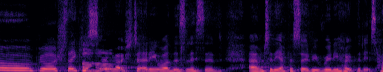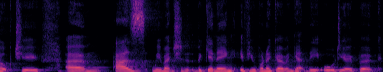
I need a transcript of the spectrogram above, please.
Oh gosh, thank you so uh-huh. much to anyone that's listened um, to the episode. We really hope that it's helped you. Um, as we mentioned at the beginning, if you want to go and get the audio book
